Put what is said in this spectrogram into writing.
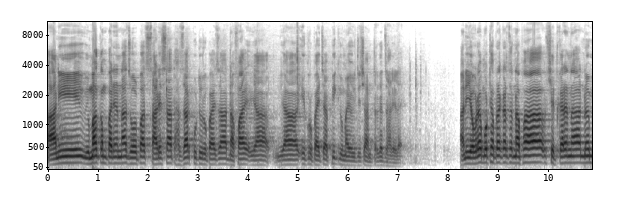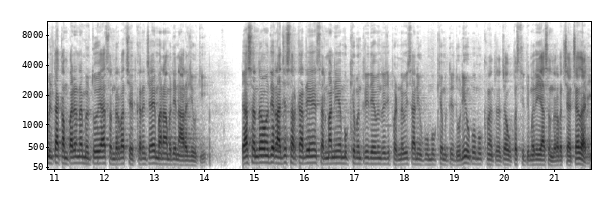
आणि विमा कंपन्यांना जवळपास साडेसात हजार कोटी रुपयाचा नफा या या एक रुपयाच्या पीक विमा योजनेच्या अंतर्गत झालेला आहे. आणि एवढ्या मोठ्या प्रकारचा नफा शेतकऱ्यांना न मिळता कंपन्यांना मिळतो या संदर्भात शेतकऱ्यांच्याही मनामध्ये नाराजी होती. त्या संदर्भामध्ये राज्य सरकारने सन्माननीय मुख्यमंत्री देवेंद्रजी फडणवीस आणि उपमुख्यमंत्री दोन्ही उपमुख्यमंत्र्यांच्या उपस्थितीमध्ये या संदर्भात चर्चा झाली.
